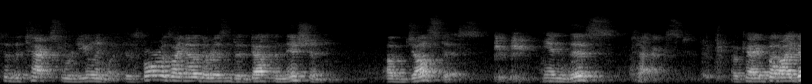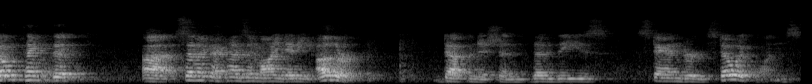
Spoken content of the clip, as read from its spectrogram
to the text we're dealing with. As far as I know, there isn't a definition of justice in this text. Okay, but I don't think that uh, Seneca has in mind any other definition than these standard Stoic ones.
